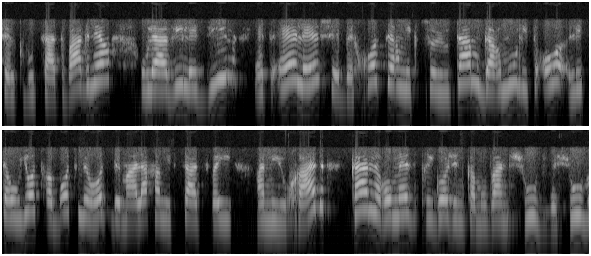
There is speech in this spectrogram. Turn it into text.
של קבוצת וגנר ולהביא לדין את אלה שבחוסר מקצועיותם גרמו לטעויות רבות מאוד במהלך המבצע הצבאי המיוחד. כאן רומז פריגוז'ין כמובן שוב ושוב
